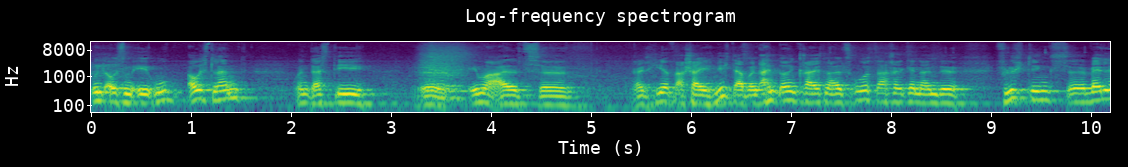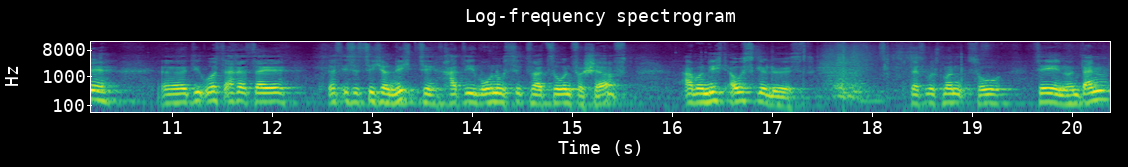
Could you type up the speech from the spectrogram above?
und aus dem EU-Ausland und dass die äh, immer als, äh, also hier wahrscheinlich nicht, aber in anderen Kreisen als Ursache genannte Flüchtlingswelle die Ursache sei. Das ist es sicher nicht. Sie hat die Wohnungssituation verschärft, aber nicht ausgelöst. Das muss man so sehen. Und dann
